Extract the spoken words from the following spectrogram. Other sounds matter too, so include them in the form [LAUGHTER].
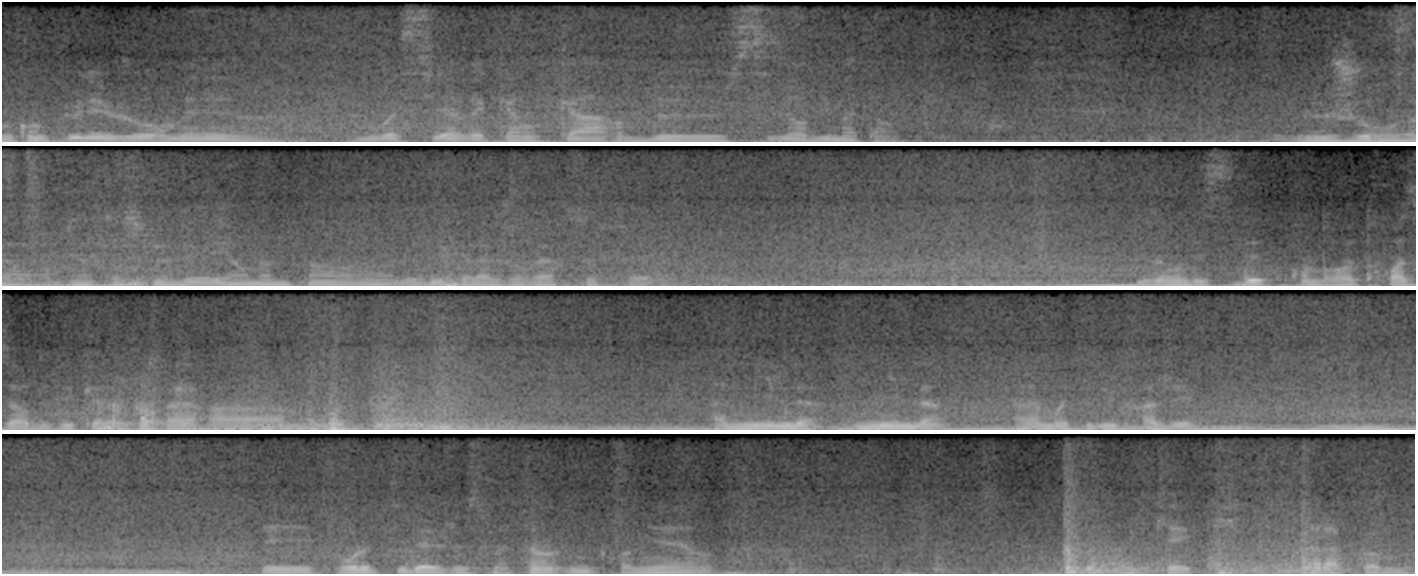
Ne compte plus les jours, mais euh, nous voici avec un quart de 6 heures du matin. Le jour va bientôt se lever et en même temps le décalage horaire se fait. Nous avons décidé de prendre 3 heures de décalage horaire à, à 1000 milles à la moitié du trajet. Et pour le petit déj de ce matin, une première, un cake à la pomme.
